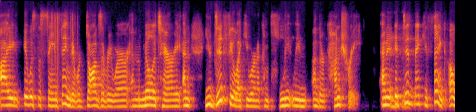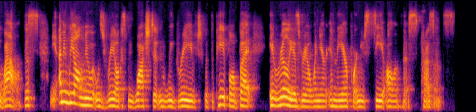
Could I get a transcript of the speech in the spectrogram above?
I it was the same thing. There were dogs everywhere and the military and you did feel like you were in a completely other country. And it, mm-hmm. it did make you think, oh, wow, this, I mean, we all knew it was real because we watched it and we grieved with the people, but it really is real when you're in the airport and you see all of this presence.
